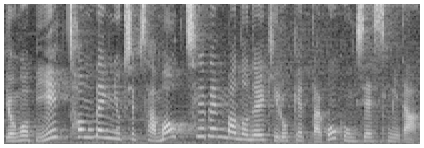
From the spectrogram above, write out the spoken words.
영업이익 1,163억 700만 원을 기록했다고 공시했습니다.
